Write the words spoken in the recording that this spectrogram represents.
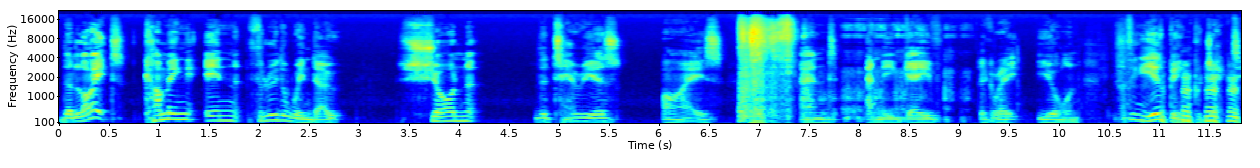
The light coming in through the window shone the terrier's eyes, and and he gave a great yawn. I think he is being projected.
